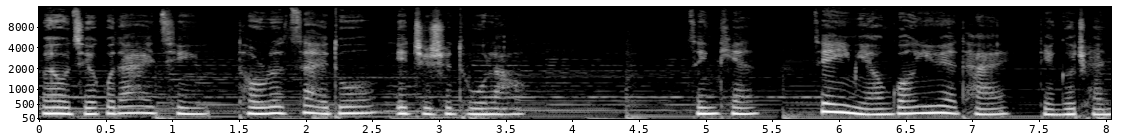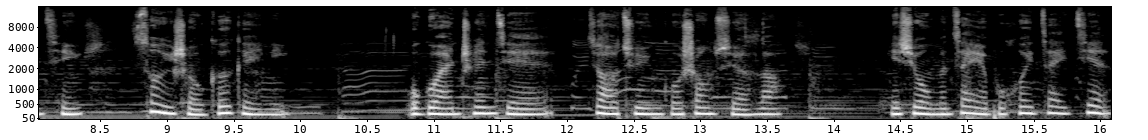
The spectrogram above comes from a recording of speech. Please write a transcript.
没有结果的爱情，投入的再多也只是徒劳。今天建议米阳光音乐台点歌传情，送一首歌给你。我过完春节就要去英国上学了，也许我们再也不会再见。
